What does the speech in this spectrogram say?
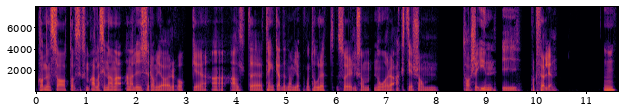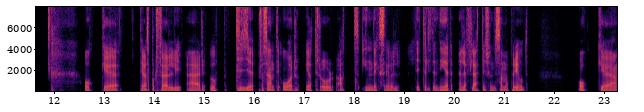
kondensat av liksom alla sina analyser de gör och eh, allt eh, tänkande de gör på kontoret så är det liksom några aktier som tar sig in i portföljen. Mm. Och eh, deras portfölj är upp 10 procent i år. Jag tror att index är väl lite, lite ner eller flattish under samma period. Och eh,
